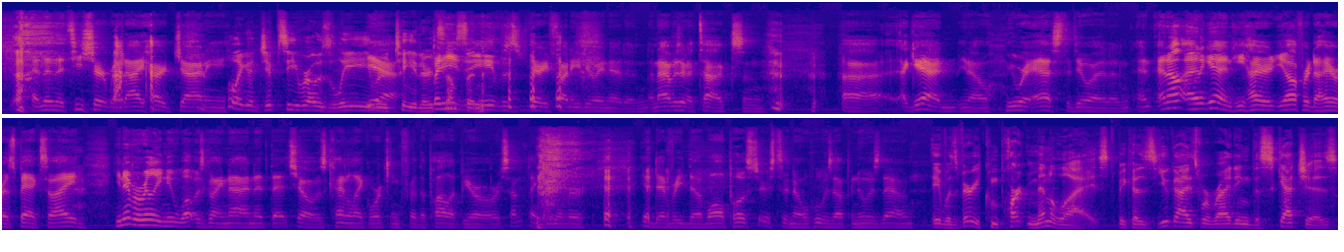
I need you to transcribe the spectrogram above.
and then the t-shirt read "I Heart Johnny." like a Gypsy Rose Lee routine or but something. But he was very funny doing it, and, and I was in a tux, and uh, again, you know, we were asked to do it, and and and, I'll- and again, he hired, he offered to hire us back. So I, you never really knew what was going on at that show. It was kind of like working for the Politburo or something. You never, you had to read the wall posters to know who was up and who was down. it was very compartmentalized because you guys were writing the sketches.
